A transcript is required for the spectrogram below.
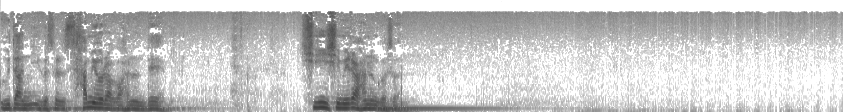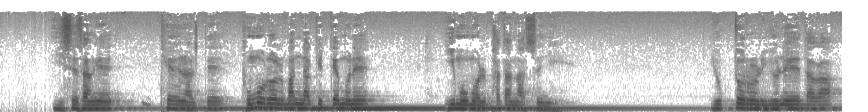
의단 이것을 사묘라고 하는데 신심이라 하는 것은 이 세상에 태어날 때 부모를 만났기 때문에 이 몸을 받아놨으니 육도를 윤회에다가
